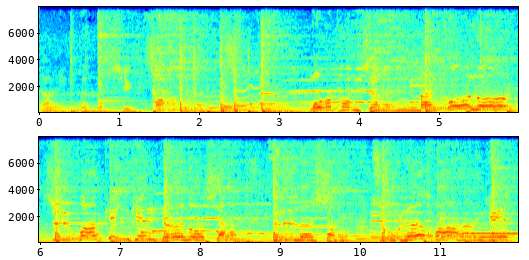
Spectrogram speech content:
摘了情花？我捧着曼陀罗，纸花片片的落下，刺了手，蛀了花也不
